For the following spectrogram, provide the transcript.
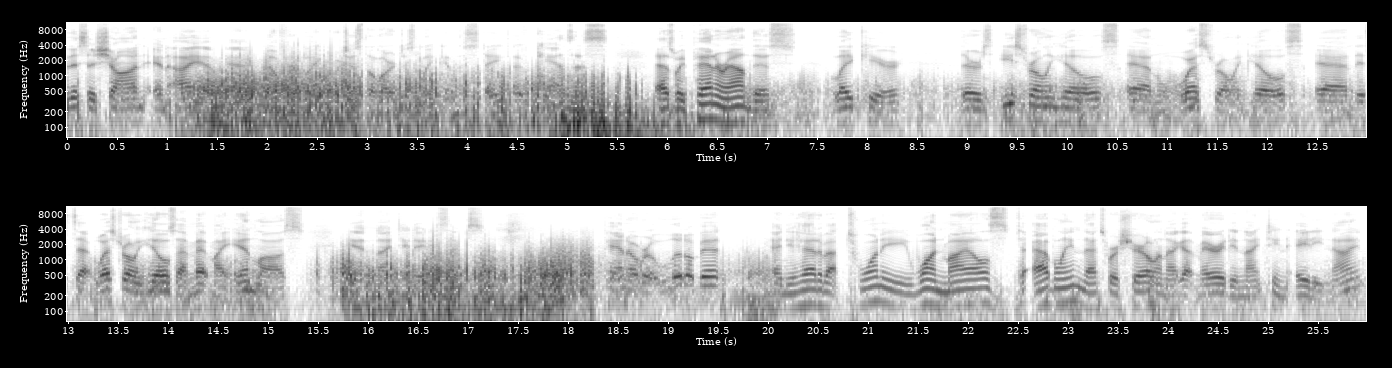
this is Shawn, and I am at Milford Lake, which is the largest lake in the state of Kansas. As we pan around this lake here, there's East Rolling Hills and West Rolling Hills, and it's at West Rolling Hills I met my in-laws in 1986. Pan over a little bit, and you head about 21 miles to Abilene. That's where Cheryl and I got married in 1989.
